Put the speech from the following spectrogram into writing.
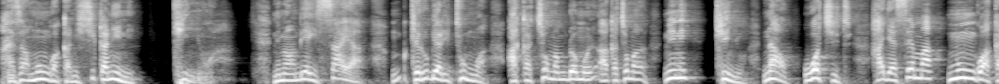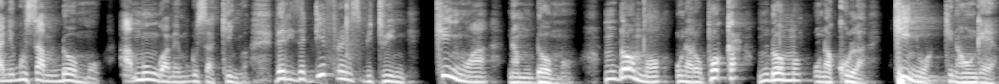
Anasema mungu akanishika nini? Kinywa. Nimewambia isaya kerubi alitumwa akachoma mdomo akachoma nini? Kinywa. Now watch it. Hajasema mungu akanigusa mdomo. Ah, mungu amemgusa kinywa. There is a difference between kinywa na mdomo. Mdomo unaropoka mdomo unakula. Kinywa kinaongea.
